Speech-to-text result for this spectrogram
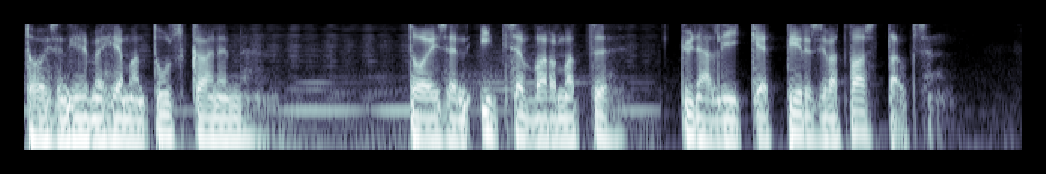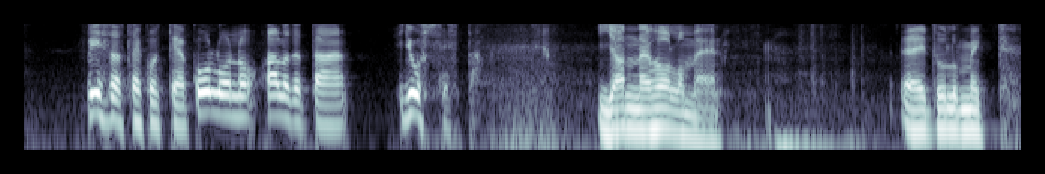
Toisen ilme hieman tuskainen, toisen itsevarmat kynänliikkeet pirsivät vastauksen. 15 sekuntia kulunut. Aloitetaan Jussista. Janne Holmeen. Ei tullut mitään.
